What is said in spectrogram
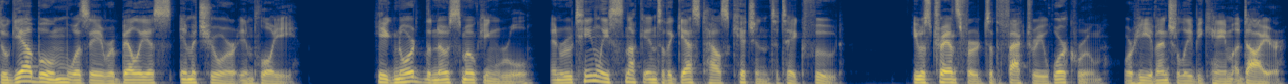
Dugya Bum was a rebellious, immature employee. He ignored the no smoking rule and routinely snuck into the guest house kitchen to take food. He was transferred to the factory workroom, where he eventually became a dyer.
